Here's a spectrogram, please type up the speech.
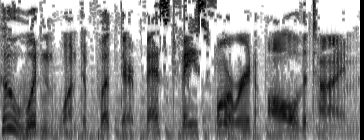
Who wouldn't want to put their best face forward all the time?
